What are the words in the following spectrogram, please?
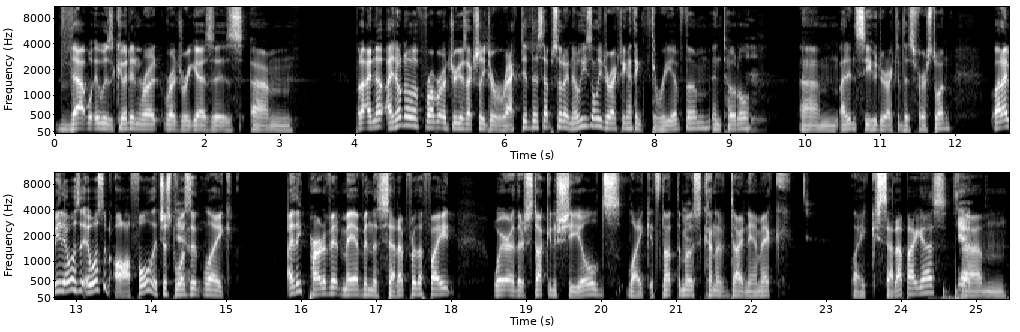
that it was good in Rod- Rodriguez's. Um, but I know I don't know if Robert Rodriguez actually directed this episode. I know he's only directing, I think, three of them in total. Mhm. Um, I didn't see who directed this first one, but I mean, it was it wasn't awful. It just Yeah. wasn't like. I think part of it may have been the setup for the fight, where they're stuck in shields. Like it's not the most kind of dynamic, like setup, I guess. Yeah. Um,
